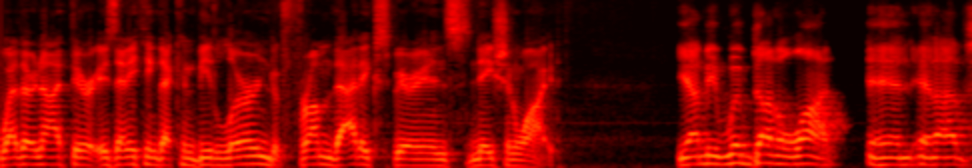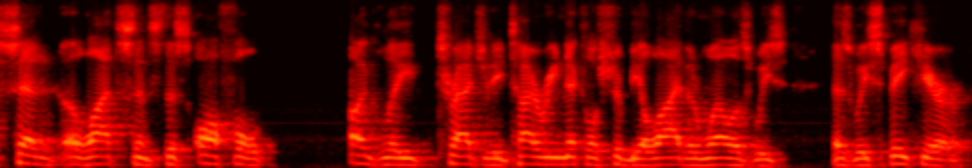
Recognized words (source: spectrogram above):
whether or not there is anything that can be learned from that experience nationwide. Yeah, I mean, we've done a lot, and, and I've said a lot since this awful, ugly tragedy. Tyree Nichols should be alive and well as we as we speak here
